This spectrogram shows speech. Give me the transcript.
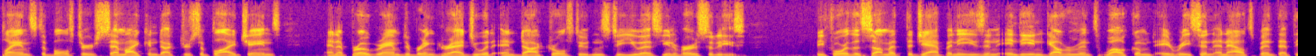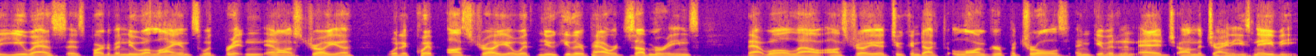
plans to bolster semiconductor supply chains, and a program to bring graduate and doctoral students to U.S. universities. Before the summit, the Japanese and Indian governments welcomed a recent announcement that the U.S., as part of a new alliance with Britain and Australia, would equip Australia with nuclear powered submarines that will allow Australia to conduct longer patrols and give it an edge on the Chinese Navy.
